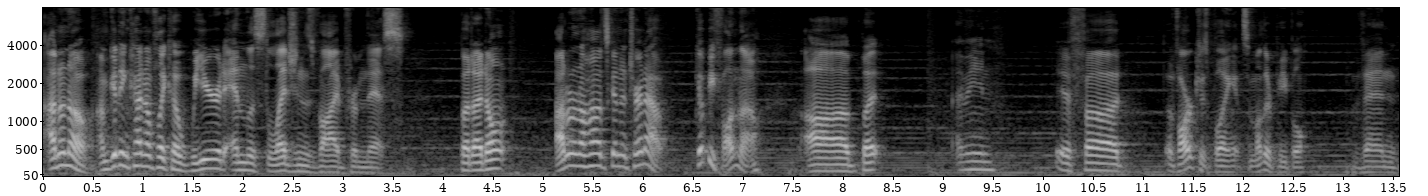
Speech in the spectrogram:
I don't know. I'm getting kind of like a weird Endless Legends vibe from this. But I don't, I don't know how it's going to turn out. Could be fun though. Uh, but, I mean, if, uh, if Ark is playing it some other people, then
